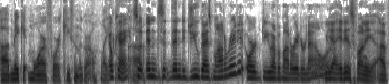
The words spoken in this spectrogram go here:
uh, make it more for Keith and the girl. Like Okay, uh, so and so then did you guys moderate it, or do you have a moderator now? Or? Yeah, it is funny. I've,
